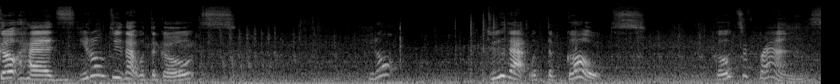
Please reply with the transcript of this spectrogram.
Goat heads. You don't do that with the goats. You don't do that with the goats. Goats are friends.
